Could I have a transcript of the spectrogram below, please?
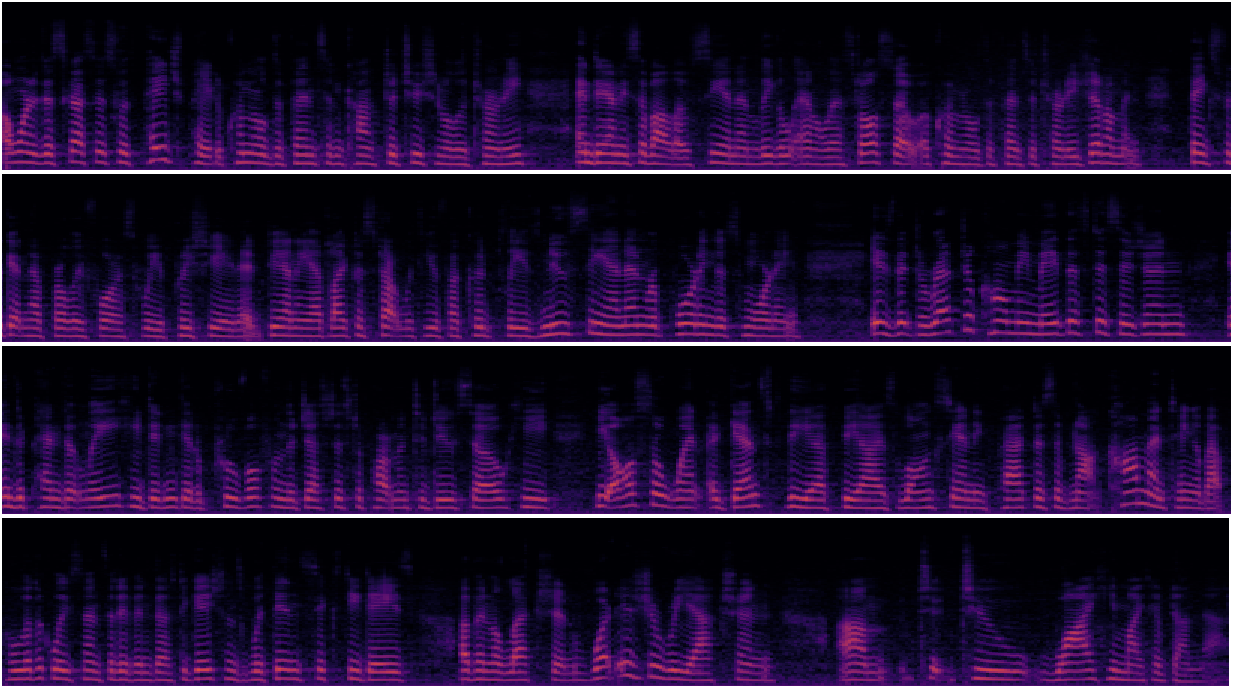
I want to discuss this with Page Pate, a criminal defense and constitutional attorney, and Danny Cevallos, CNN legal analyst, also a criminal defense attorney. Gentlemen, thanks for getting up early for us. We appreciate it. Danny, I'd like to start with you, if I could, please. New CNN reporting this morning is that Director Comey made this decision independently. He didn't get approval from the Justice Department to do so. He, he also went against the FBI's longstanding practice of not commenting about politically sensitive investigations within 60 days of an election. What is your reaction um, to, to why he might have done that?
